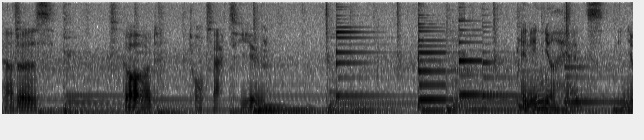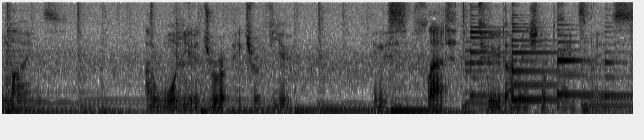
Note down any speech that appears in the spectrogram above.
How does God talk back to you? And in your heads, in your minds, I want you to draw a picture of you in this flat two dimensional plane space.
